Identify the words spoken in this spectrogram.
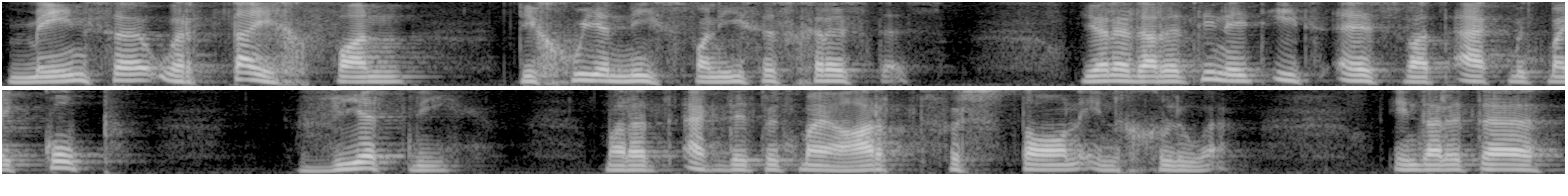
mense oortuig van die goeie nuus van Jesus Christus. Here, dat dit nie net iets is wat ek met my kop weet nie, maar dat ek dit met my hart verstaan en glo en dat dit 'n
